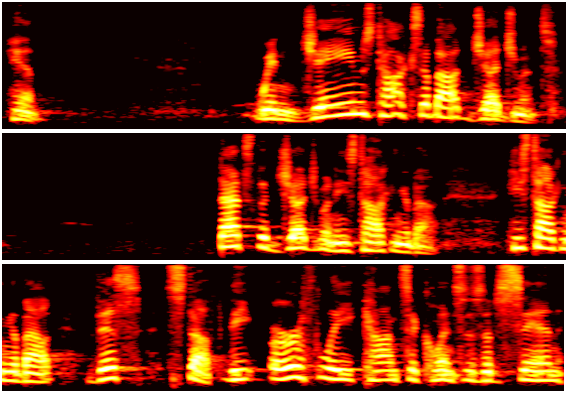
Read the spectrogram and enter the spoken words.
him. When James talks about judgment, that's the judgment he's talking about. He's talking about this stuff, the earthly consequences of sin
